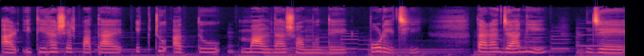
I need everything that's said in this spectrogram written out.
আর ইতিহাসের পাতায় একটু আধটু মালদা সম্বন্ধে পড়েছি। তারা জানি যে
